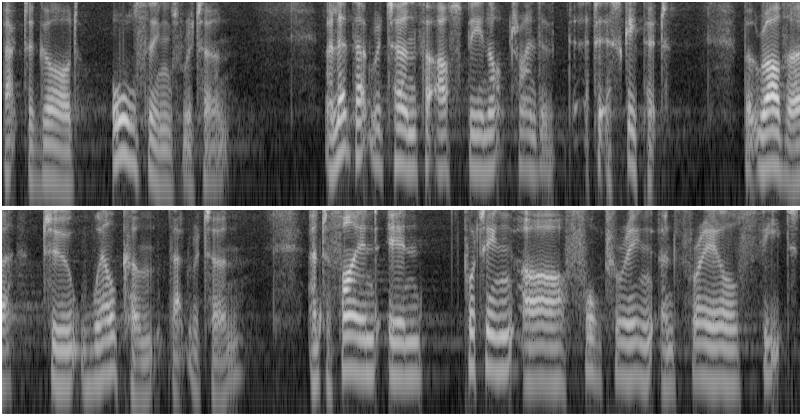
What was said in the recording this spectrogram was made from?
Back to God, all things return. And let that return for us be not trying to, to escape it, but rather to welcome that return and to find in putting our faltering and frail feet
